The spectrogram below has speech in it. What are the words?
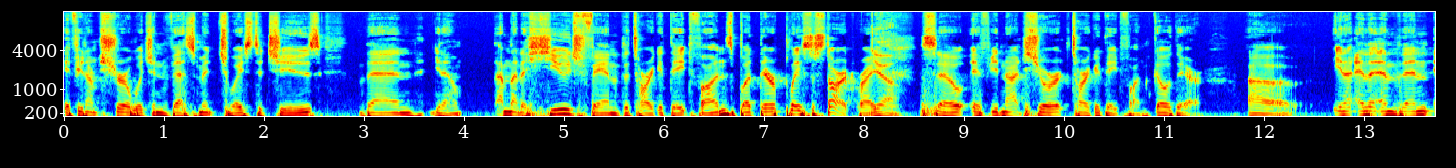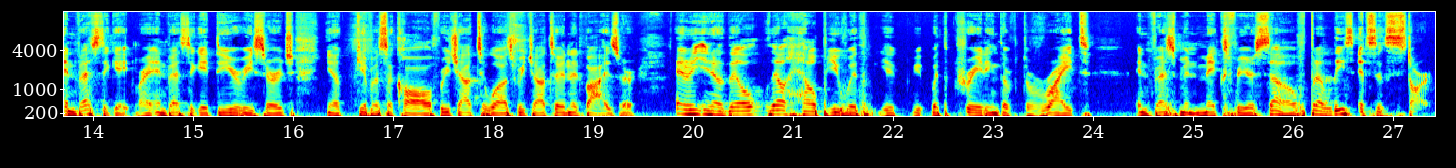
If you're not sure which investment choice to choose, then you know I'm not a huge fan of the target date funds, but they're a place to start, right? Yeah. So if you're not sure, target date fund, go there. Uh, you know, and and then investigate, right? Investigate, do your research. You know, give us a call, reach out to us, reach out to an advisor, and you know they'll they'll help you with with creating the the right investment mix for yourself. But at least it's a start,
